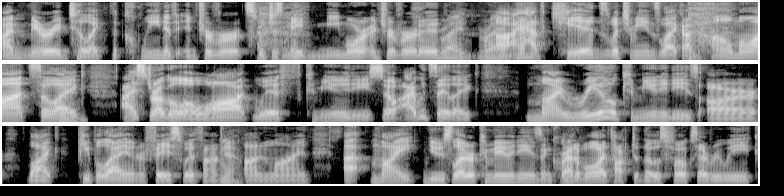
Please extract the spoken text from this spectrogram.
i'm married to like the queen of introverts which has made me more introverted Right, right. uh, I have kids, which means like I'm home a lot. So like Mm. I struggle a lot with community. So I would say like my real communities are like people I interface with on Yeah. online. Uh, my newsletter community is incredible. I talk to those folks every week.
